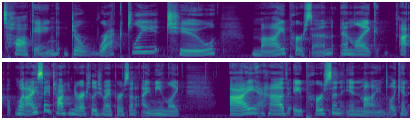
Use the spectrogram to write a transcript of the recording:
talking directly to my person. And like, I, when I say talking directly to my person, I mean like I have a person in mind, like an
